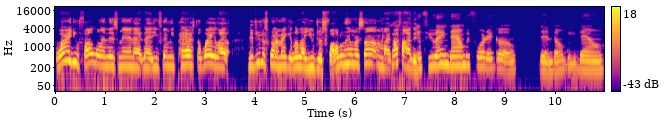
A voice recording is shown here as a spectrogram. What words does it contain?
why are you following this man that that you feel me passed away? Like, did you just want to make it look like you just followed him or something? Like, I find it. If you ain't down before they go, then don't be down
